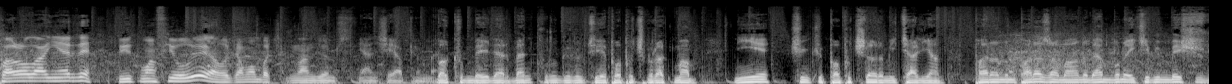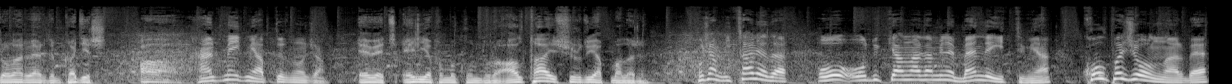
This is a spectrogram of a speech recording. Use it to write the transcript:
para olan yerde büyük mafya oluyor ya hocam o bakımdan diyorum yani şey yapıyorum ben. Bakın beyler ben kuru gürültüye papuç bırakmam. Niye? Çünkü papuçlarım İtalyan. Paranın para zamanı ben buna 2500 dolar verdim Kadir. Aa, handmade mi yaptırdın hocam? Evet el yapımı kundura 6 ay sürdü yapmaları. Hocam İtalya'da o, o dükkanlardan birine ben de gittim ya. Kolpacı onlar be.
